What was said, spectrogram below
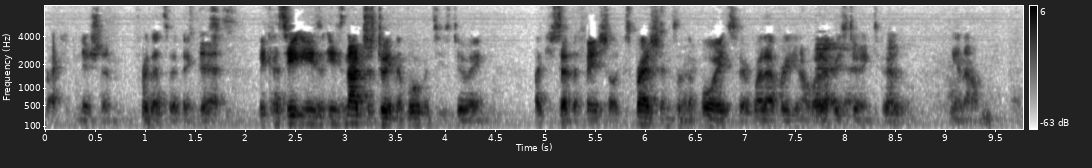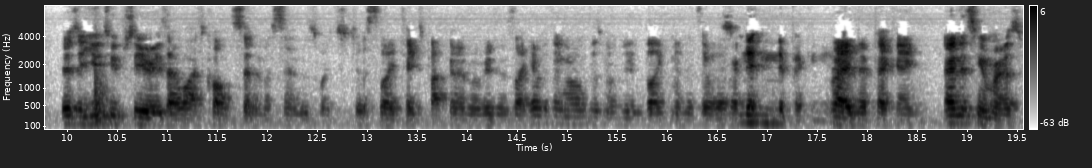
recognition for that sort of thing. Yes. because he, he's, he's not just doing the movements, he's doing, like you said, the facial expressions and the voice or whatever, you know, whatever Yeah, he's yeah. doing to it, you know. There's a YouTube series I watch called Cinema Sins, which just like takes popular movies and is like everything wrong with this movie in blank minutes or whatever. Nit- nitpicking it. Right, nitpicking, and it's humorous.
